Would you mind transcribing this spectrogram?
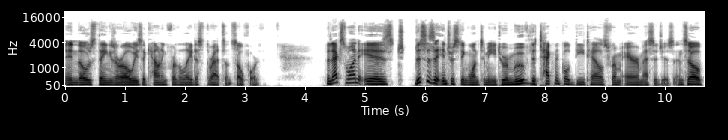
and those things are always accounting for the latest threats and so forth. The next one is this is an interesting one to me to remove the technical details from error messages. And so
